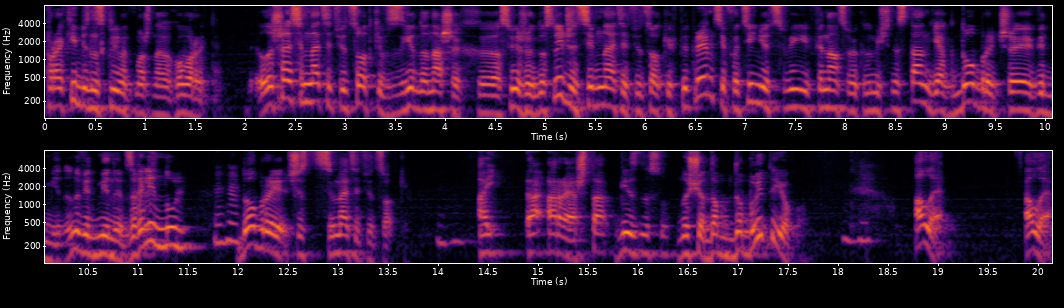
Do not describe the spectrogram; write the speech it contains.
про який бізнес-клімат можна говорити? Лише 17% згідно наших е, свіжих досліджень, 17% підприємців оцінюють свій фінансово-економічний стан як добрий чи відмінний. Ну, відміни взагалі нуль, Мгм. добрий 17%. А, а, а решта бізнесу? Ну що, доб- добити його? Але, але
